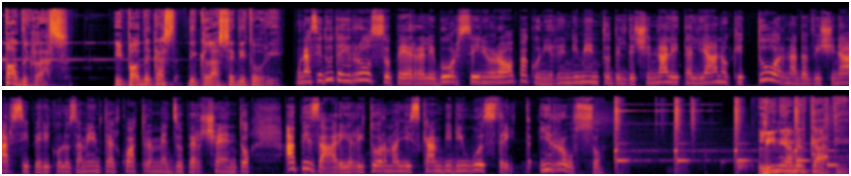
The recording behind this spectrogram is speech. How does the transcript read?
Podclass, i podcast di classe editori. Una seduta in rosso per le borse in Europa con il rendimento del decennale italiano che torna ad avvicinarsi pericolosamente al 4,5%, a pesare il ritorno agli scambi di Wall Street in rosso. Linea mercati.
